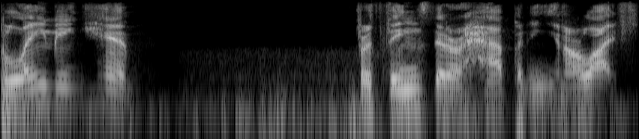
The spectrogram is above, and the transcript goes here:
blaming Him for things that are happening in our life.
